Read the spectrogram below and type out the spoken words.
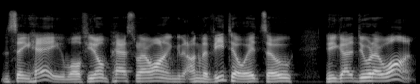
and saying, hey, well, if you don't pass what I want, I'm going to veto it. So you, know, you got to do what I want.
